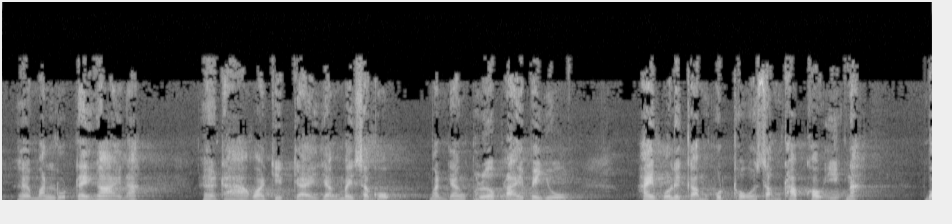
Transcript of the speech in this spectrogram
ๆมันหลุดได้ง่ายนะถ้าว่าจิตใจยังไม่สงบ มันยังเผลอไผลไปอยู่ ให้บริกรรมพุทโธสำทับเขาอีกนะบ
